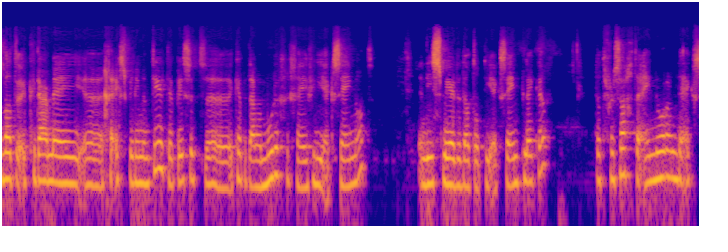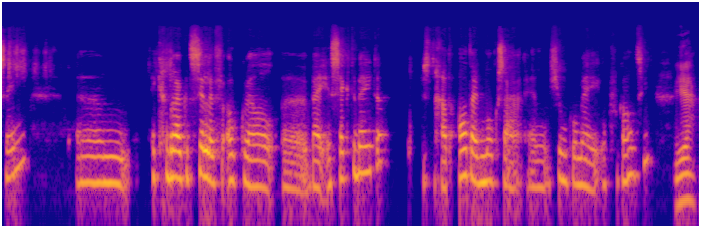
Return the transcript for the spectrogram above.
wat ik daarmee uh, geëxperimenteerd heb, is het. Uh, ik heb het aan mijn moeder gegeven, die eczeem had. En die smeerde dat op die eczeemplekken. Dat verzachtte enorm de eczeem. Um, ik gebruik het zelf ook wel uh, bij insectenbeten. Dus het gaat altijd moxa en shunko mee op vakantie. Ja.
